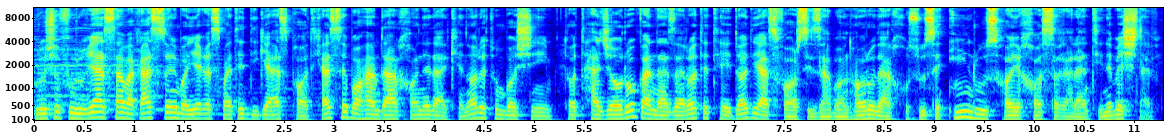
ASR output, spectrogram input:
کوروش فروغی هستم و قصد داریم با یه قسمت دیگه از پادکست با هم در خانه در کنارتون باشیم تا تجارب و نظرات تعدادی از فارسی زبانها رو در خصوص این روزهای خاص قرنطینه بشنویم.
